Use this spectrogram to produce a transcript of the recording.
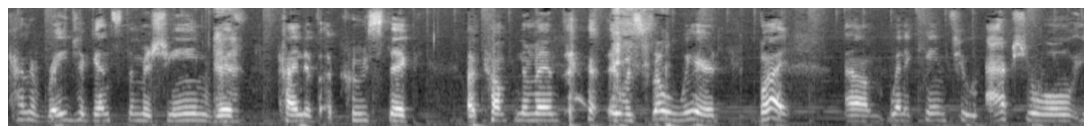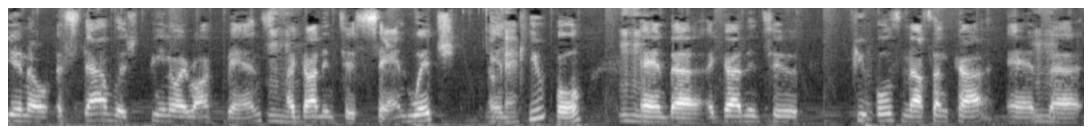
kind of Rage Against the Machine with Uh-huh. kind of acoustic accompaniment. it was so weird, but um, when it came to actual, you know, established Pinoy rock bands, Mhm. I got into Sandwich and Okay. Pupil, Mhm. and uh, I got into Pupils Nasangka and Mhm. uh,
